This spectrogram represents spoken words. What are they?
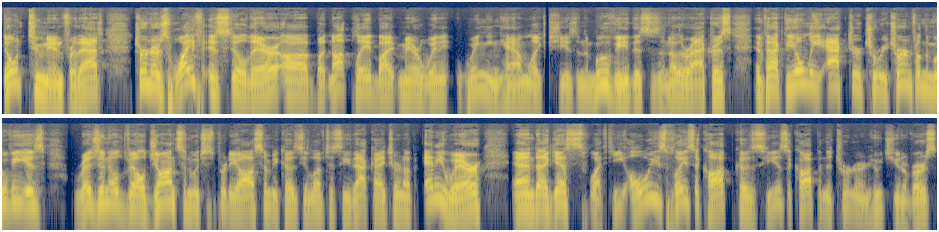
don't tune in for that. Turner's wife is still there, uh, but not played by Mare Win- Wingingham like she is in the movie. This is another actress. In fact, the only actor to return from the movie is Reginald VelJohnson, which is pretty awesome because you love to see that guy turn up anywhere. And I guess what? He always plays a cop because he is a cop in the Turner and Hooch universe.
